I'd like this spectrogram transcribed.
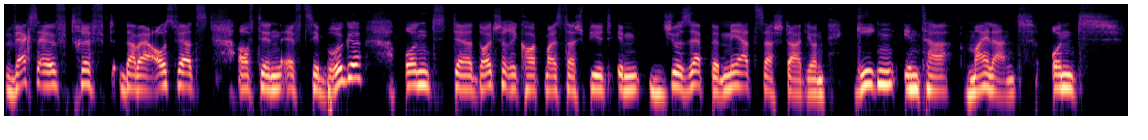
Werkself trifft dabei auswärts auf den FC Brügge und der deutsche Rekordmeister spielt im Giuseppe Meazza Stadion gegen Inter Mailand. Und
